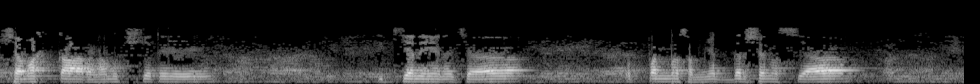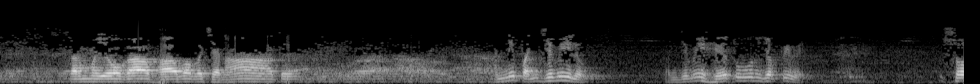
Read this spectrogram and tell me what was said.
శమః కారణముచ్యతే ఇత్యనేన చ. ఉత్పన్న సమ్యగ్దర్శనస్య కర్మయోగాభావవచనాత్. అన్ని పంచమీలు. పంచమీ హేతువుని చెప్పేవి. సో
